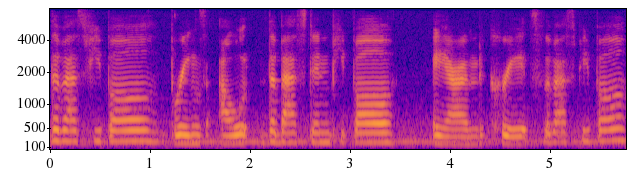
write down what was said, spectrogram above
the best people brings out the best in people and creates the best people.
